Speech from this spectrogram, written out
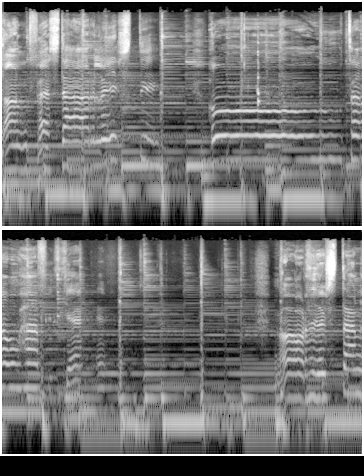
landfestar listi út á hafið. Hjert norðaustan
